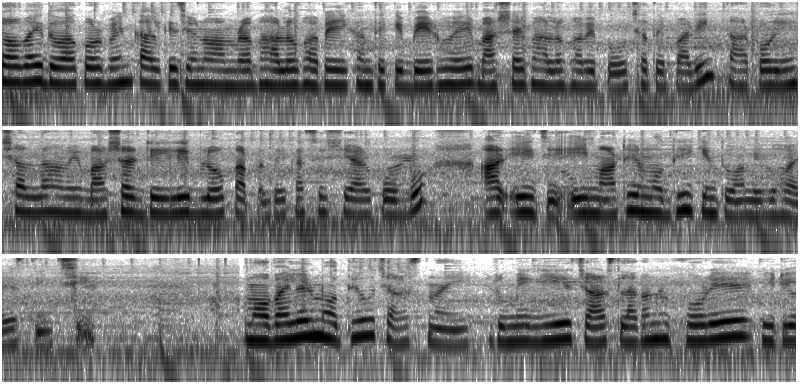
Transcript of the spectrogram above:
সবাই দোয়া করবেন, কালকে যেন আমরা ভালোভাবে এখান থেকে বের হয়ে বাসায় ভালোভাবে পৌঁছাতে পারি। তারপর ইনশাল্লাহ আমি বাসার ডেইলি ব্লগ আপনাদের কাছে শেয়ার করব। আর এই যে, এই মাঠের মধ্যেই কিন্তু আমি ভয়েস দিচ্ছি। মোবাইলের মধ্যেও চার্জ নাই। রুমে গিয়ে চার্জ লাগানোর পরে ভিডিও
